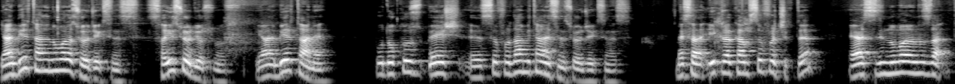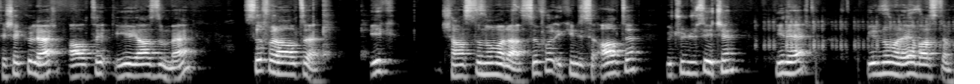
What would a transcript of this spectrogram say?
Yani bir tane numara söyleyeceksiniz. Sayı söylüyorsunuz. Yani bir tane. Bu 9, 5, e, sıfırdan bir tanesini söyleyeceksiniz. Mesela ilk rakam 0 çıktı. Eğer sizin numaranızda teşekkürler 6'yı yazdım ben. 06 ilk şanslı numara 0, ikincisi 6, üçüncüsü için yine bir numaraya bastım.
